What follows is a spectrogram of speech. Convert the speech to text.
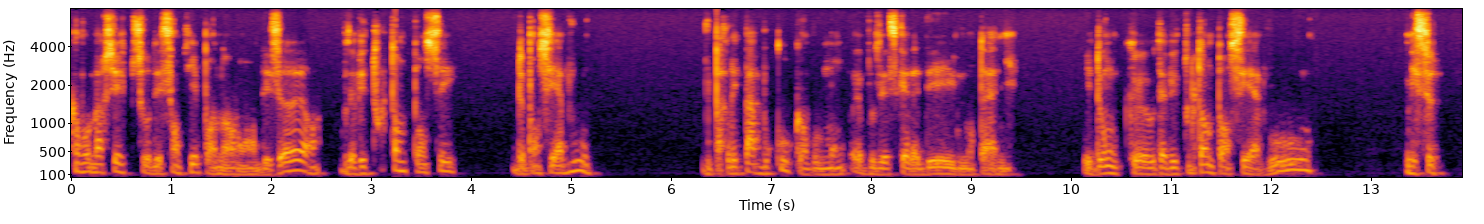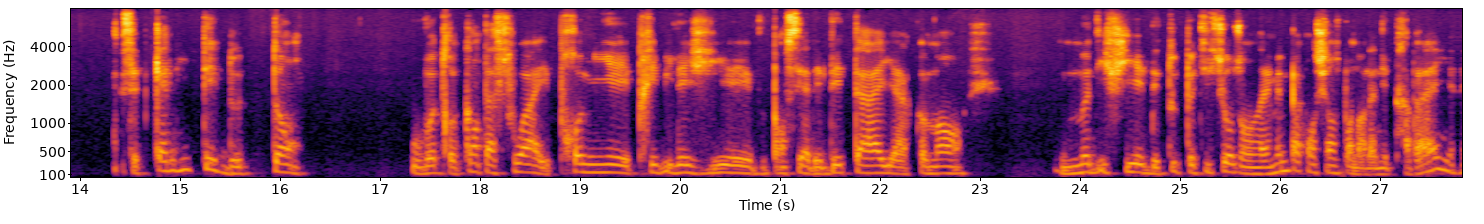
quand vous marchez sur des sentiers pendant des heures, vous avez tout le temps de penser, de penser à vous. Vous parlez pas beaucoup quand vous escaladez une montagne. Et donc, euh, vous avez tout le temps de penser à vous. Mais ce, cette qualité de temps où votre quant à soi est premier, privilégié, vous pensez à des détails, à comment modifier des toutes petites choses dont on n'avait même pas conscience pendant l'année de travail,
